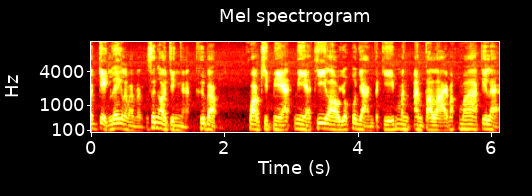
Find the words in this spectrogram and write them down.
มันเก่งเลขอะไรแบบนั้นซึ่งเอาจริงอะคือแบบความคิดเนี้ยเนี่ยที่เรายกตัวอย่างตะกี้มันอันตรายมากๆนี่แหละ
